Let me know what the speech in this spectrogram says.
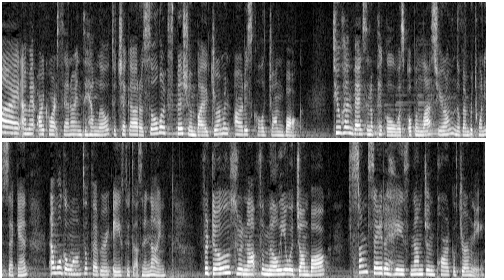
Hi, I'm at ARKO Art Center in Daehangno to check out a solo exhibition by a German artist called John Bock. Two Handbags in a Pickle was opened last year on November 22nd and will go on till February 8, 2009. For those who are not familiar with John Bock, some say that he's Nam June Paik of Germany.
